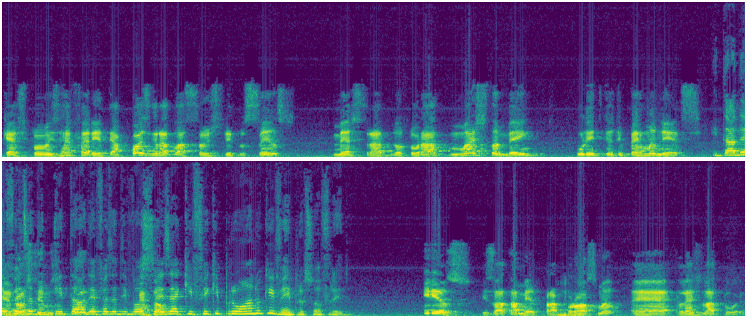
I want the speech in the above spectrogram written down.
questões referentes à pós-graduação estrito senso, mestrado e doutorado, mas também políticas de permanência. Então a defesa, é, de, então, a defesa de vocês Perdão. é que fique para o ano que vem, professor Alfredo. Isso, exatamente, para a uhum. próxima é, legislatura.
